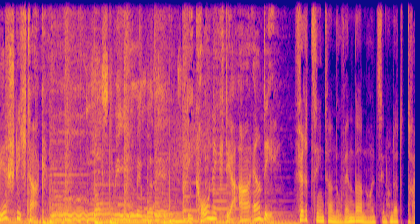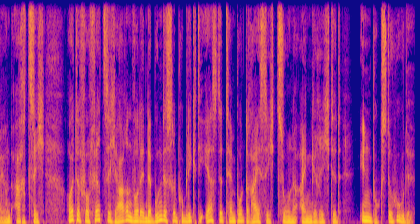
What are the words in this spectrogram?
Der Stichtag. Die Chronik der ARD. 14. November 1983. Heute vor 40 Jahren wurde in der Bundesrepublik die erste Tempo-30-Zone eingerichtet in Buxtehude.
